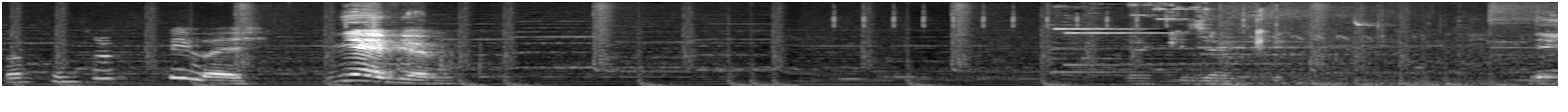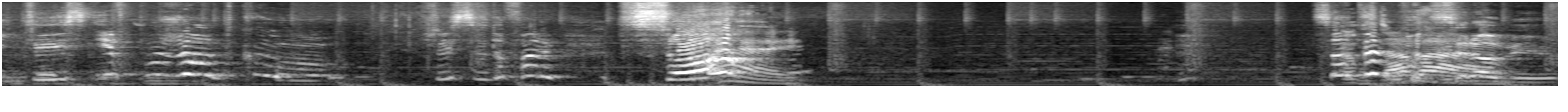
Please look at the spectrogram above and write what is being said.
Co ty zrobiłeś? Nie wiem. Dzięki, dzięki. I to jest nie w porządku. Wszyscy do fary. Co? Ej! Co ten Dawaj. pan zrobił?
